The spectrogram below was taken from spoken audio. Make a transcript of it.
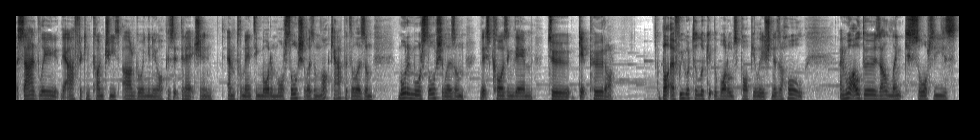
sadly, the African countries are going in the opposite direction, implementing more and more socialism, not capitalism, more and more socialism that's causing them to get poorer. But if we were to look at the world's population as a whole, and what I'll do is I'll link sources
